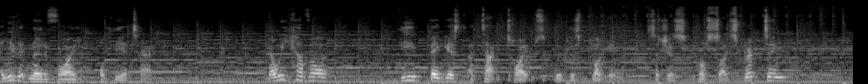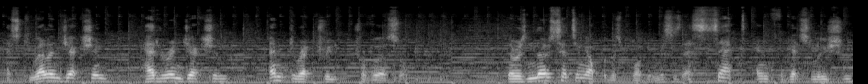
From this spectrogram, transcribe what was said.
and you get notified of the attack. Now we cover the biggest attack types with this plugin, such as cross-site scripting, SQL injection, header injection, and directory traversal. There is no setting up with this plugin. This is a set and forget solution,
